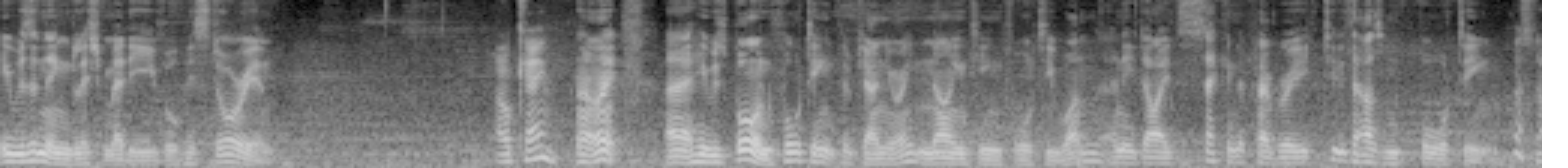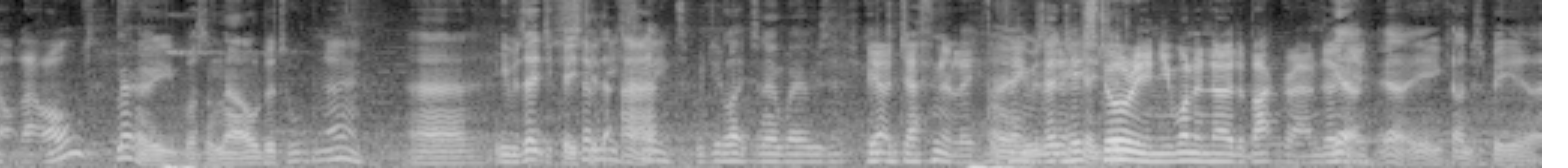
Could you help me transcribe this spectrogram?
he was an English medieval historian. Okay. All right. Uh, he was born 14th of January 1941, and he died 2nd of February 2014. That's not that old. No, he wasn't that old at all. No. Uh, he was educated 73. at. Would you like to know where he was educated? Yeah, definitely. I he think he was as a educated- historian, you want to know the background, don't Yeah, you? yeah, yeah. You can't just be an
